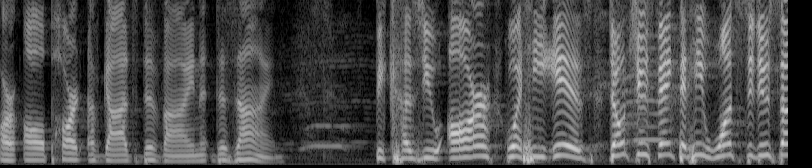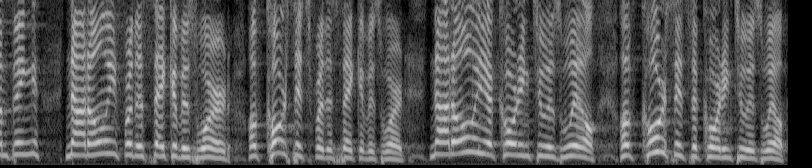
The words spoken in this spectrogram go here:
are all part of God's divine design because you are what He is. Don't you think that He wants to do something? Not only for the sake of His word, of course it's for the sake of His word. Not only according to His will, of course it's according to His will.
